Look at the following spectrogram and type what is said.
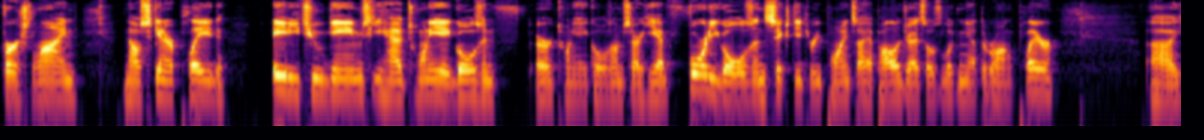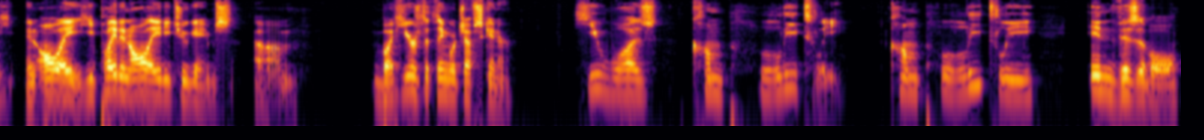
first line. Now Skinner played 82 games. He had 28 goals and or 28 goals. I'm sorry. He had 40 goals and 63 points. I apologize. I was looking at the wrong player. Uh, in all eight, he played in all 82 games. Um, but here's the thing with Jeff Skinner. He was completely, completely invisible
